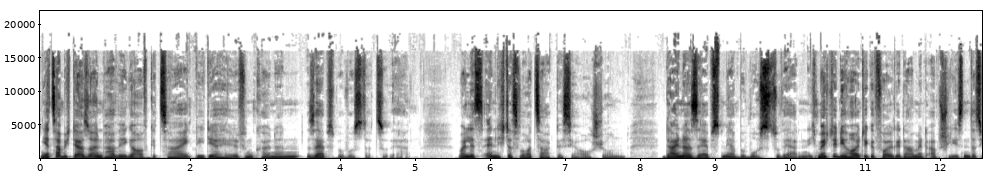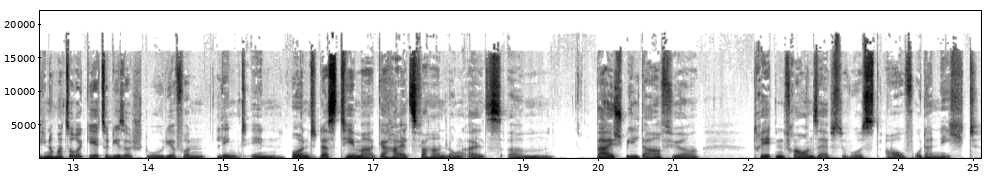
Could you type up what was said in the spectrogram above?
jetzt habe ich dir also ein paar Wege aufgezeigt, die dir helfen können, selbstbewusster zu werden. Weil letztendlich das Wort sagt es ja auch schon deiner selbst mehr bewusst zu werden. Ich möchte die heutige Folge damit abschließen, dass ich nochmal zurückgehe zu dieser Studie von LinkedIn und das Thema Gehaltsverhandlung als ähm, Beispiel dafür, treten Frauen selbstbewusst auf oder nicht.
